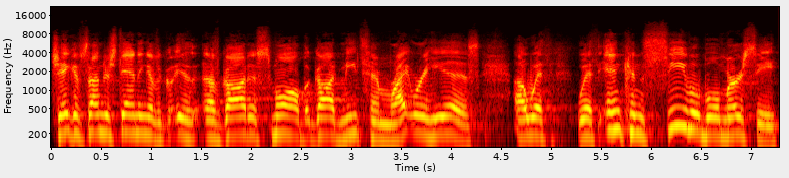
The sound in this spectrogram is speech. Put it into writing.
Jacob's understanding of, of God is small, but God meets him right where he is uh, with, with inconceivable mercy,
